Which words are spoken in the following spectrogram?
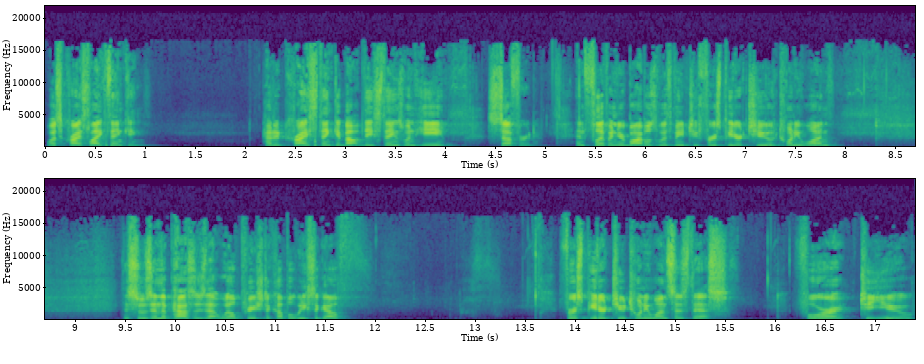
what's Christ like thinking? How did Christ think about these things when he suffered? And flip in your Bibles with me to 1 Peter 2 21. This was in the passage that Will preached a couple weeks ago. 1 Peter 2:21 says this, "For to you,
